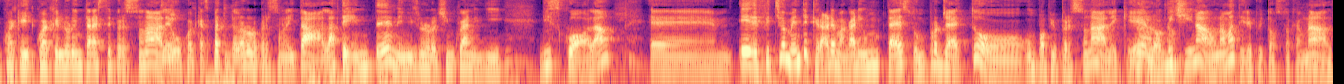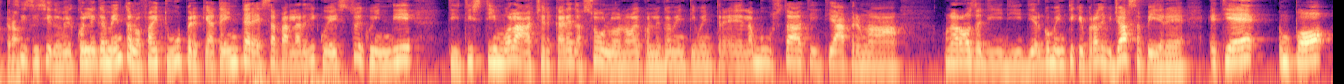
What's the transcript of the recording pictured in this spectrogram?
qualche, qualche, loro interesse personale sì. o qualche aspetto della loro personalità latente nei loro cinque anni di, di scuola eh, e effettivamente creare magari un testo, un progetto un po' più personale che esatto. lo avvicina a una materia piuttosto che a un'altra. Sì, sì, sì, dove il collegamento lo fai tu perché a te interessa parlare di questo e quindi ti, ti stimola a cercare da solo no, i collegamenti, mentre la busta ti, ti apre una, una rosa di, di, di argomenti che però devi già sapere e ti è un po'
